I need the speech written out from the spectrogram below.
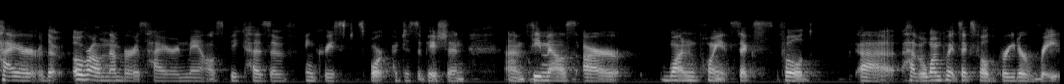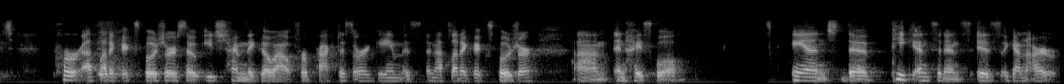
higher, the overall number is higher in males because of increased sport participation. Um, females are 1.6 fold, uh, have a 1.6 fold greater rate per athletic exposure. So each time they go out for practice or a game is an athletic exposure um, in high school. And the peak incidence is again our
